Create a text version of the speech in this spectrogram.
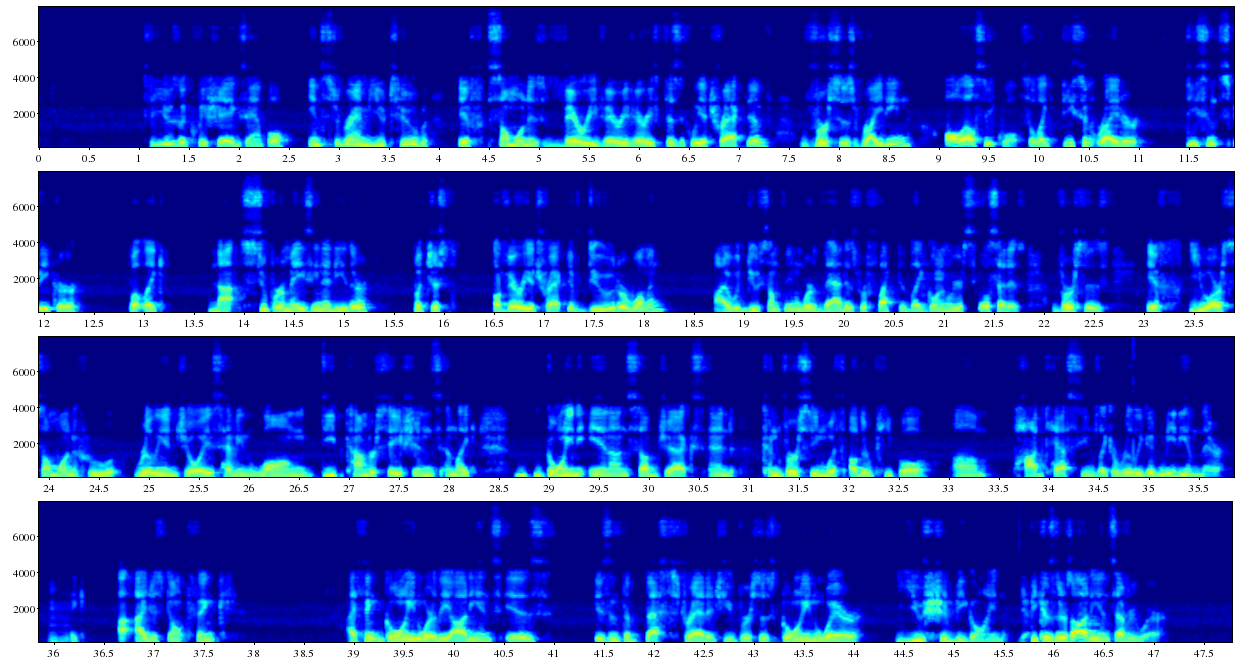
to use a cliche example, Instagram, YouTube, if someone is very, very, very physically attractive versus writing, all else equal. So, like, decent writer, decent speaker, but like not super amazing at either, but just a very attractive dude or woman, I would do something where that is reflected, like mm-hmm. going where your skill set is, versus if you are someone who really enjoys having long, deep conversations and like going in on subjects and conversing with other people, um, podcast seems like a really good medium there. Mm-hmm. Like, I, I just don't think. I think going where the audience is isn't the best strategy versus going where you should be going yeah. because there's audience everywhere,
